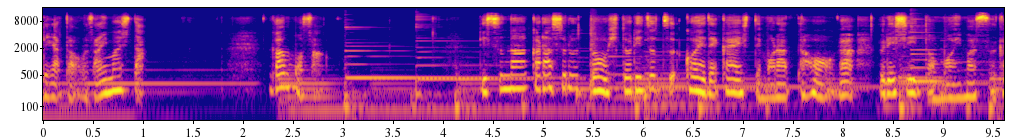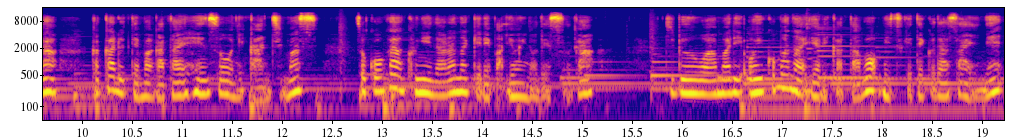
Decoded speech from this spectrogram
りがとうございました。ガンモさんリスナーからすると1人ずつ声で返してもらった方が嬉しいと思いますがかかる手間が大変そうに感じます。そこが苦にならなければ良いのですが自分をあまり追い込まないやり方を見つけてくださいね。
